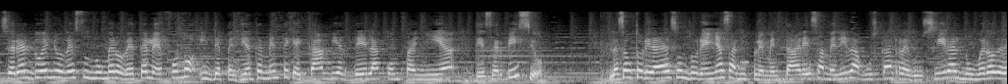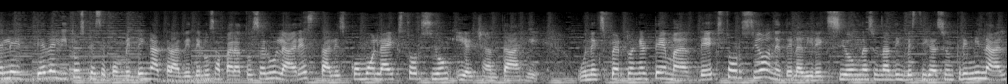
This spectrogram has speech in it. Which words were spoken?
será el dueño de su número de teléfono independientemente que cambie de la compañía de servicio. Las autoridades hondureñas al implementar esa medida buscan reducir el número de, delitos que se cometen a través de los aparatos celulares, tales como la extorsión y el chantaje. Un experto en el tema de extorsiones de la Dirección Nacional de Investigación Criminal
